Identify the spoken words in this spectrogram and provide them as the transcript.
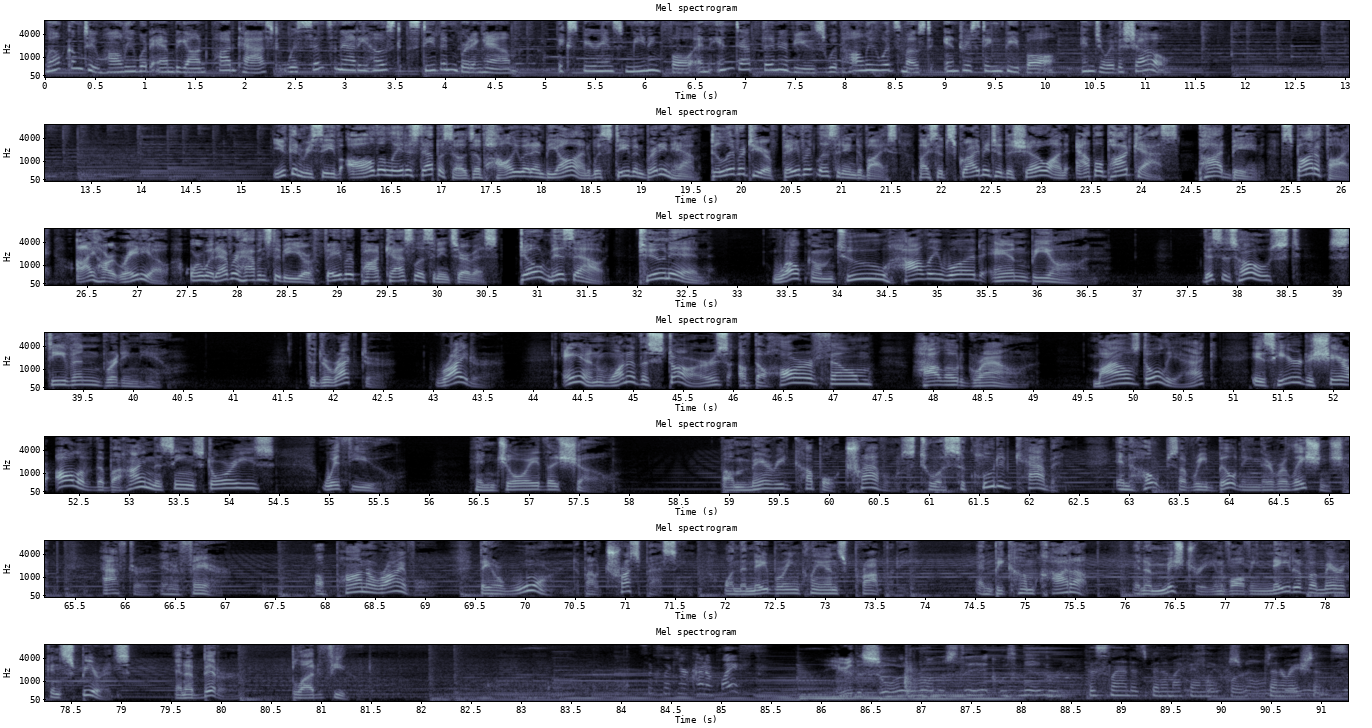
Welcome to Hollywood and Beyond podcast with Cincinnati host Steven Brittingham. Experience meaningful and in depth interviews with Hollywood's most interesting people. Enjoy the show. You can receive all the latest episodes of Hollywood and Beyond with Steven Brittingham delivered to your favorite listening device by subscribing to the show on Apple Podcasts, Podbean, Spotify, iHeartRadio, or whatever happens to be your favorite podcast listening service. Don't miss out. Tune in. Welcome to Hollywood and Beyond. This is host Steven Brittingham. The director, writer, and one of the stars of the horror film Hallowed Ground. Miles Doleac is here to share all of the behind the scenes stories with you. Enjoy the show. A married couple travels to a secluded cabin in hopes of rebuilding their relationship after an affair. Upon arrival, they are warned about trespassing on the neighboring clan's property and become caught up in a mystery involving Native American spirits and a bitter blood feud. This looks like your kind of place. Here the soil runs thick with memory. This land has been in my family for generations.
